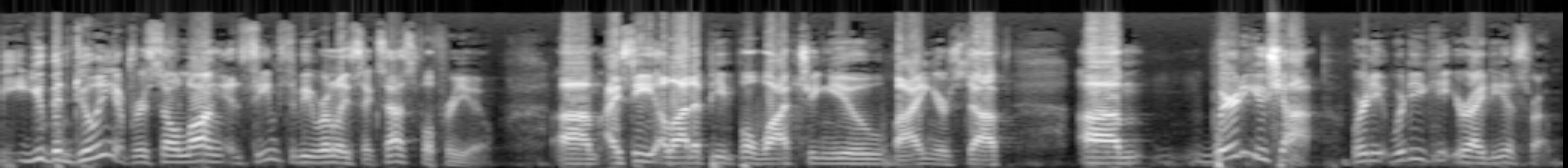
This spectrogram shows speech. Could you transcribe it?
you've been doing it for so long. It seems to be really successful for you. Um, I see a lot of people watching you, buying your stuff. Um, where do you shop? Where do you, where do you get your ideas from?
